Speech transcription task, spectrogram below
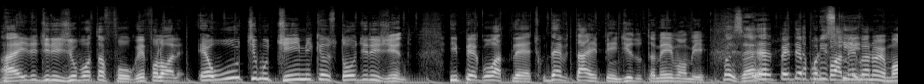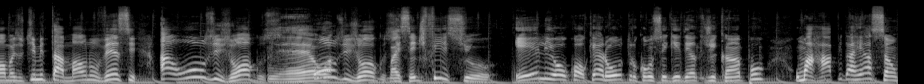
Aí ele dirigiu o Botafogo. Ele falou: olha, é o último time que eu estou dirigindo. E pegou o Atlético. Deve estar arrependido também, Valmir. Pois é. perder É por isso Flamengo que- é normal, mas o time tá mal, não vence há 11 jogos. É, o- 11 jogos. Vai ser difícil ele ou qualquer outro conseguir dentro de campo uma rápida reação,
